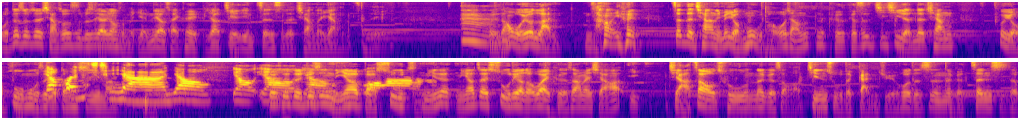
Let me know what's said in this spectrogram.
我那时候就想说，是不是要用什么颜料才可以比较接近真实的枪的样子之类的。嗯，对，然后我又懒，你知道，因为真的枪里面有木头，我想那可可是机器人的枪会有护木这个东西吗？呀，要要要，对对对，就是你要把塑，你在你要在塑料的外壳上面想要以假造出那个什么金属的感觉，或者是那个真实的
